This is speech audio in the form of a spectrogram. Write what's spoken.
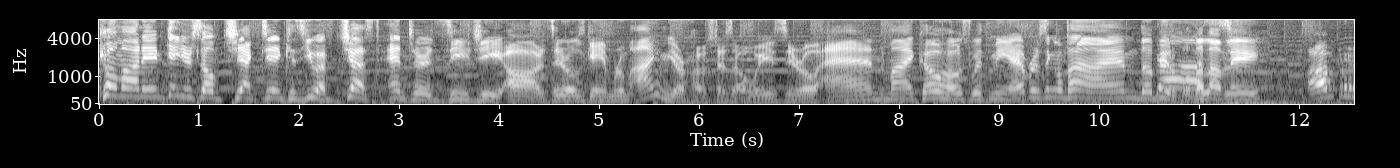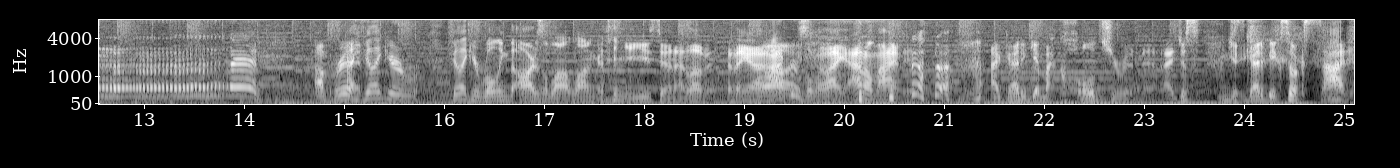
Come on in, get yourself checked in, because you have just entered ZGR Zero's Game Room. I am your host, as always, Zero, and my co host with me every single time, the beautiful, the lovely. I'm Fred. I'm Fred. I feel like you're. I feel like you're rolling the R's a lot longer than you used to, and I love it. I think I, I personally like it. I don't mind it. I gotta get my culture in, man. I just, just gotta be so excited.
